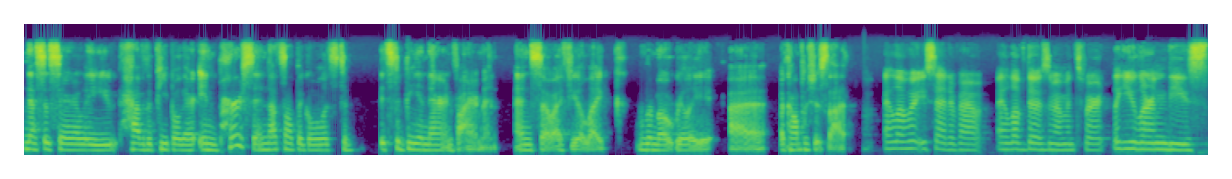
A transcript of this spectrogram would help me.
necessarily have the people there in person. That's not the goal. It's to it's to be in their environment and so i feel like remote really uh, accomplishes that I love what you said about, I love those moments where like you learn these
